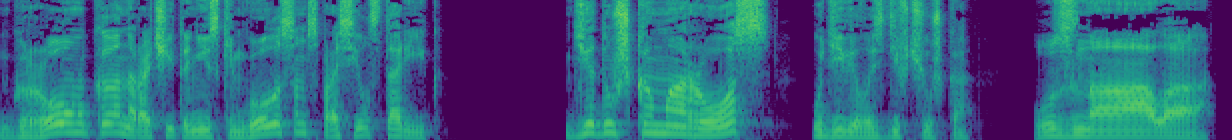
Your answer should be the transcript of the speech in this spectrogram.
Громко, нарочито низким голосом спросил старик. «Дедушка Мороз?» — удивилась девчушка. «Узнала!»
